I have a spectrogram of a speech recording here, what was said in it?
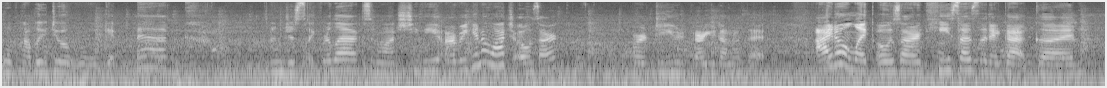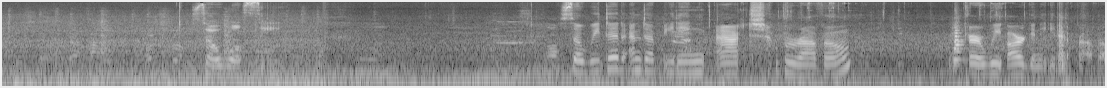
We'll probably do it when we get back and just like relax and watch TV. Are we gonna watch Ozark or do you are you done with it? I don't like Ozark. He says that it got good so we'll see. So we did end up eating at Bravo, or we are gonna eat at Bravo.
